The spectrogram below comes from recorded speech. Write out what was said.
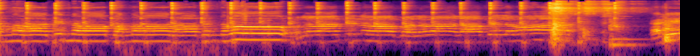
ఉన్నవా తిన్నవా పన్నవా నా పెన్నవో? అదే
